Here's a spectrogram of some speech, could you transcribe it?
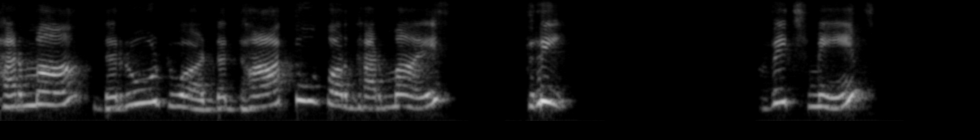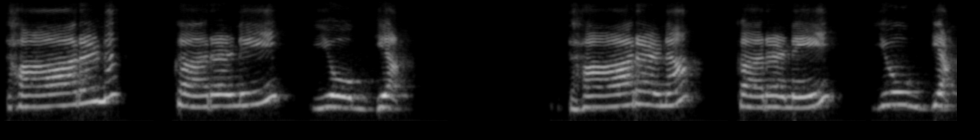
Dharma, the root word, the dhatu for dharma is dhri, which means dharana karane yogya. Dharana karane yogya.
